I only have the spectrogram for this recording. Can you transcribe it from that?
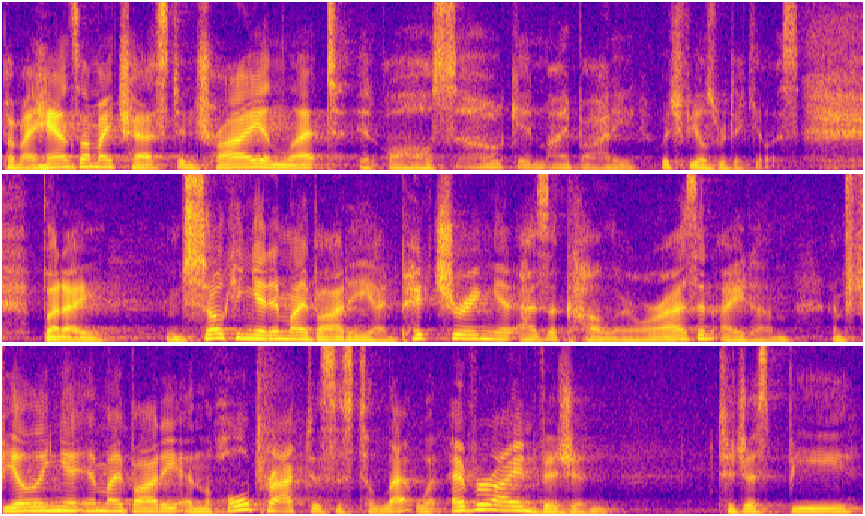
put my hands on my chest, and try and let it all soak in my body, which feels ridiculous. But I am soaking it in my body. I'm picturing it as a color or as an item. I'm feeling it in my body. And the whole practice is to let whatever I envision to just be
